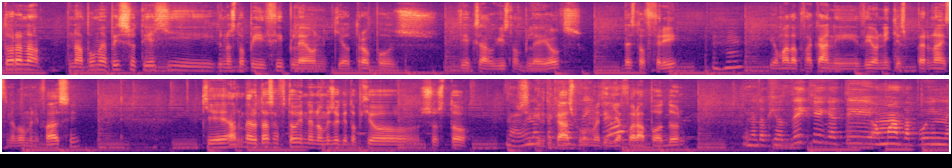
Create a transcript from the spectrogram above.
Τώρα να, να πούμε επίσης ότι έχει γνωστοποιηθεί πλέον και ο τρόπος διεξαγωγής των playoffs. Best of 3. Η ομάδα που θα κάνει δύο νίκες περνάει στην επόμενη φάση. Και αν με ρωτάς αυτό είναι νομίζω και το πιο σωστό. Ναι, είναι συγκριτικά το ας πιο πούμε με τη δίκαιο. διαφορά πόντων. Είναι το πιο δίκαιο γιατί η ομάδα που είναι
